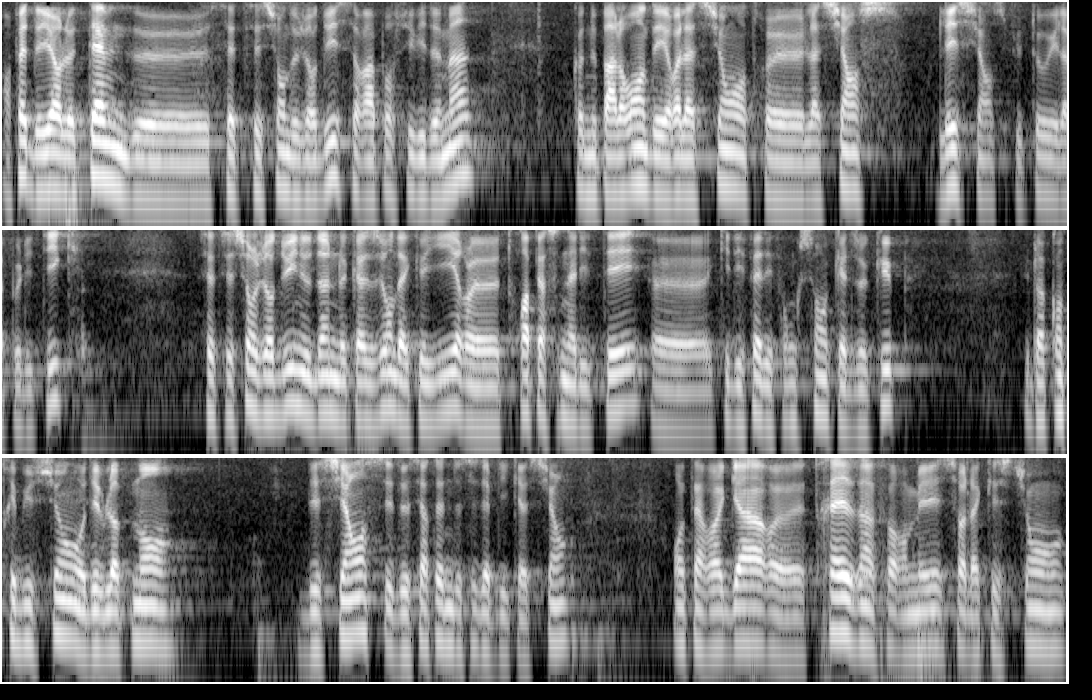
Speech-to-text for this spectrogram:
en fait, d'ailleurs, le thème de cette session d'aujourd'hui sera poursuivi demain, quand nous parlerons des relations entre la science, les sciences plutôt, et la politique. Cette session aujourd'hui nous donne l'occasion d'accueillir trois personnalités qui, fait des fonctions qu'elles occupent et de leur contribution au développement des sciences et de certaines de ses applications, ont un regard euh, très informé sur la question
